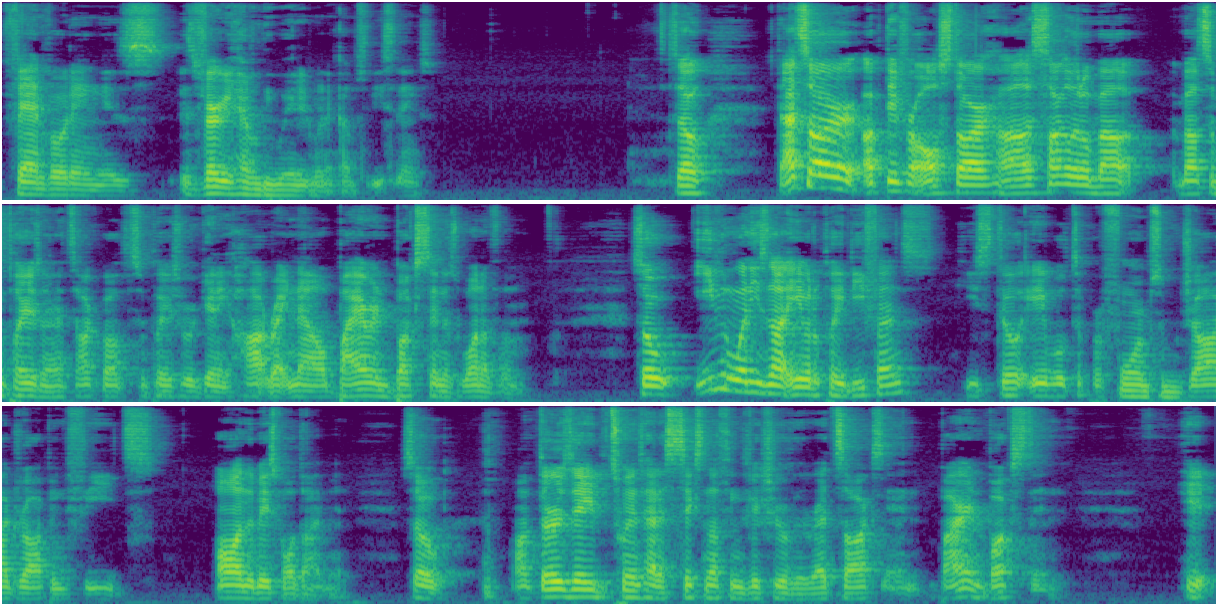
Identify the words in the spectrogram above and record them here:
fan voting is is very heavily weighted when it comes to these things. So that's our update for All Star. Uh, let's talk a little about about some players. Going to talk about some players who are getting hot right now. Byron Buxton is one of them. So even when he's not able to play defense, he's still able to perform some jaw dropping feats on the baseball diamond. So on Thursday, the Twins had a 6 0 victory over the Red Sox, and Byron Buxton hit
